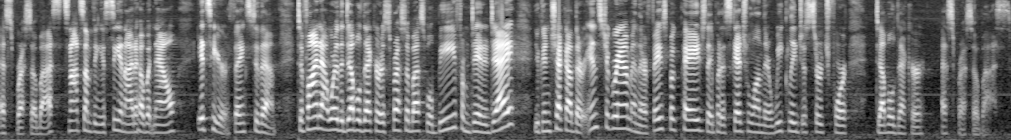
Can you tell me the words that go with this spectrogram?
espresso bus. It's not something you see in Idaho, but now it's here thanks to them. To find out where the double decker espresso bus will be from day to day, you can check out their Instagram and their Facebook page. They put a schedule on their weekly. Just search for double decker espresso bus.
